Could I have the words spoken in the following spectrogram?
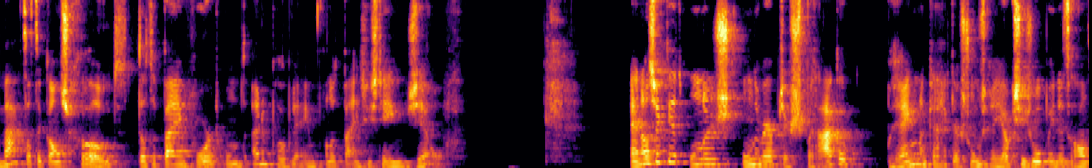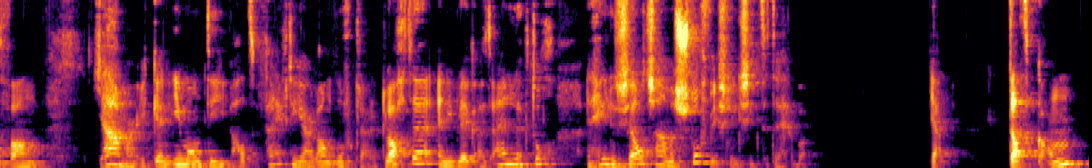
maakt dat de kans groot dat de pijn voortkomt uit een probleem van het pijnsysteem zelf. En als ik dit onderwerp ter sprake breng, dan krijg ik daar soms reacties op in de trant van: ja, maar ik ken iemand die had 15 jaar lang onverklaarde klachten en die bleek uiteindelijk toch een hele zeldzame stofwisselingsziekte te hebben. Ja, dat kan.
